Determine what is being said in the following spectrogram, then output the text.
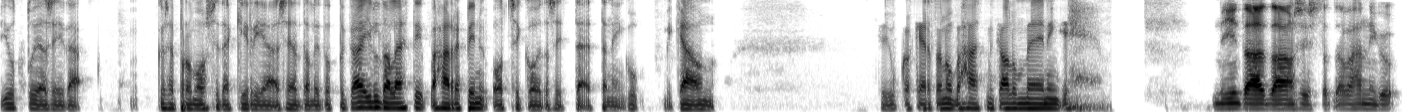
juttuja siitä, kun se promosi sitä kirjaa ja sieltä oli totta kai Iltalehti vähän repinyt otsikoita sitten, että niinku mikä on Jukka kertonut vähän, että mikä on ollut meininki. Niin, tää on siis tota, vähän niinku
